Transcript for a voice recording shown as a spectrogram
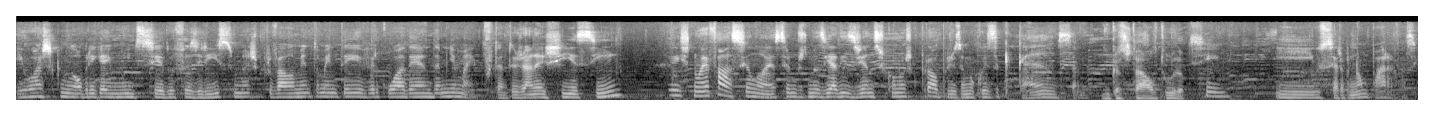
Eu acho que me obriguei muito cedo a fazer isso, mas provavelmente também tem a ver com o ADN da minha mãe. Portanto, eu já nasci assim. Isto não é fácil, não é? Sermos demasiado exigentes connosco próprios. É uma coisa que cansa. Nunca se está à altura. Sim. E o cérebro não para, está assim.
